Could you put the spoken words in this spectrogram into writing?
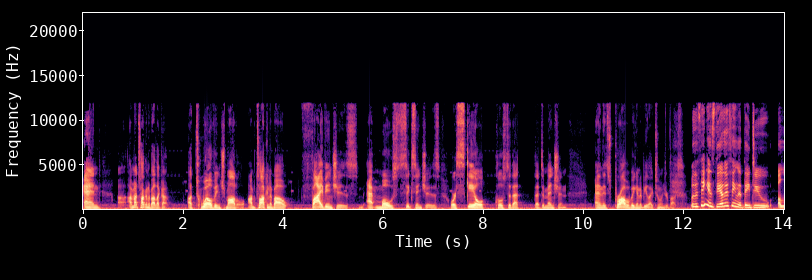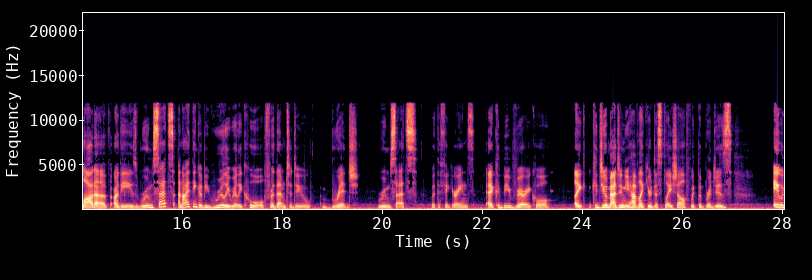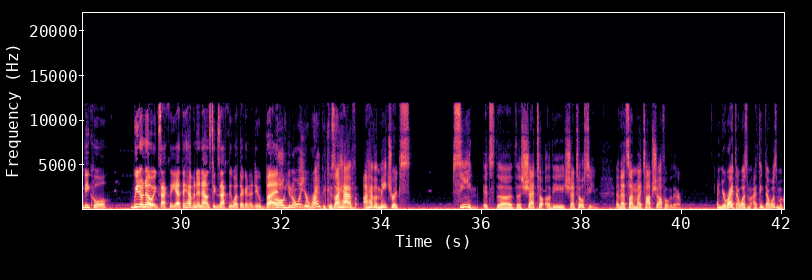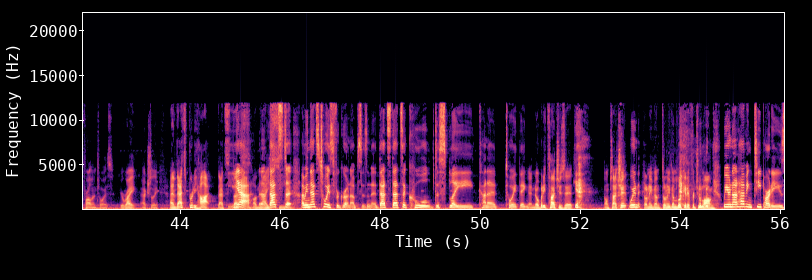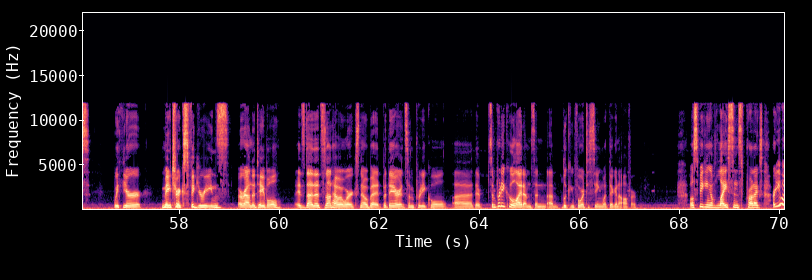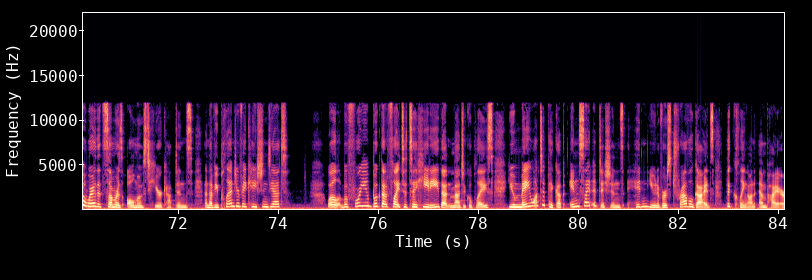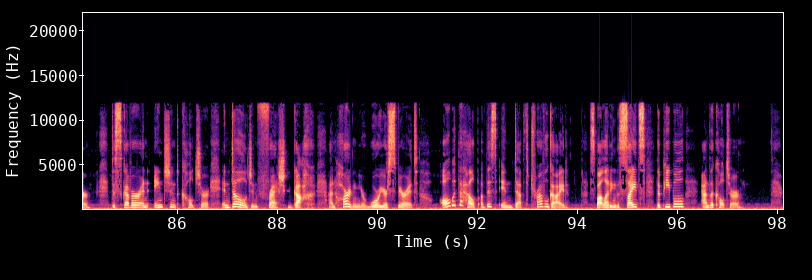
And uh, I'm not talking about like a a 12 inch model. I'm talking about five inches at most, six inches, or scale close to that that dimension. And it's probably going to be like 200 bucks. Well, the thing is, the other thing that they do a lot of are these room sets, and I think it would be really, really cool for them to do bridge room sets with the figurines. It could be very cool. Like, could you imagine you have like your display shelf with the bridges? It would be cool. We don't know exactly yet. They haven't announced exactly what they're going to do, but Oh, you know what? You're right because I have I have a Matrix scene. It's the the chateau uh, the chateau scene, and that's on my top shelf over there. And you're right. That was I think that was McFarlane Toys. You're right, actually, and that's pretty hot. That's, that's yeah, a nice that's scene. t- I mean that's toys for grown-ups, isn't it? That's that's a cool display kind of toy thing. yeah. Nobody touches it. Yeah. Don't touch it. We're n- don't even don't even look at it for too long. We are not having tea parties with your Matrix figurines around the table. It's not. That's not how it works. No, but but they are some pretty cool. Uh, they're some pretty cool items, and I'm looking forward to seeing what they're going to offer. Well, speaking of licensed products, are you aware that summer is almost here, captains? And have you planned your vacations yet? Well, before you book that flight to Tahiti, that magical place, you may want to pick up Insight Edition's Hidden Universe travel guides, The Klingon Empire. Discover an ancient culture, indulge in fresh gagh, and harden your warrior spirit, all with the help of this in depth travel guide, spotlighting the sights, the people, and the culture.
